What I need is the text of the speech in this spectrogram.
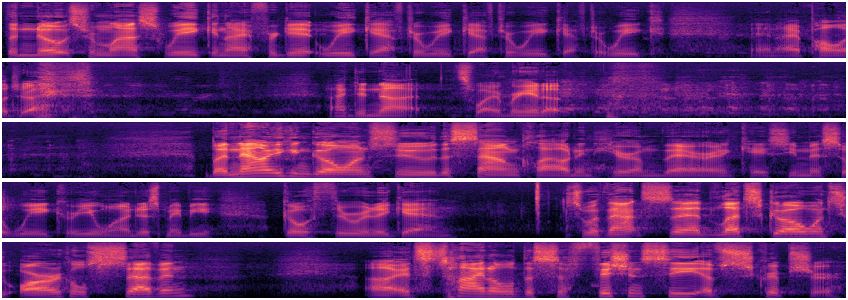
the notes from last week, and I forget week after week after week after week. And I apologize. I did not. That's why I bring it up. but now you can go onto the SoundCloud and hear them there in case you miss a week or you want to just maybe go through it again. So, with that said, let's go into Article 7. Uh, it's titled The Sufficiency of Scripture.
